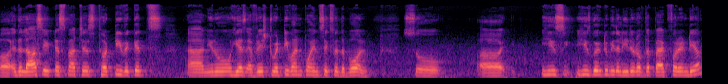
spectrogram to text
Uh, in the last eight Test matches, 30 wickets, and you know he has averaged 21.6 with the ball. So uh, he's he's going to be the leader of the pack for India.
